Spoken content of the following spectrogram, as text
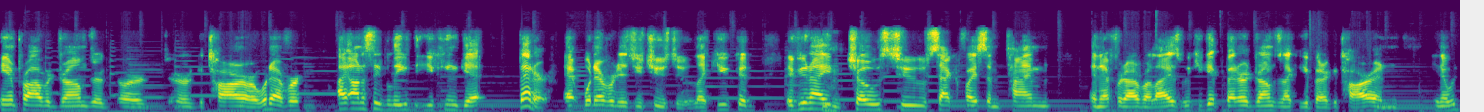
improv or drums or, or or guitar or whatever, I honestly believe that you can get better at whatever it is you choose to. Like you could, if you and I mm-hmm. chose to sacrifice some time and effort out of our lives, we could get better at drums and I could get better guitar and you know we'd,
